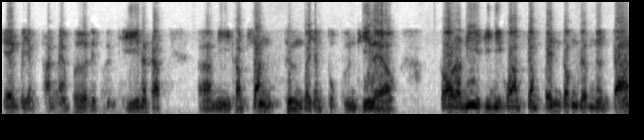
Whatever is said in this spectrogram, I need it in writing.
แจ้งไปยังฐานในอำเภอในพื้นที่นะครับอ่ามีคำสั่งถึงไปยังทุกพื้นที่แล้วกรณีที่มีความจำเป็นต้องดำเนินการ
